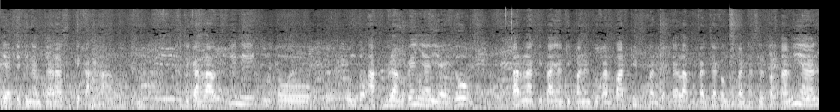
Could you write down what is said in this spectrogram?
yaitu dengan cara sedekah laut. Nah, sedekah laut ini untuk untuk abu rampenya yaitu karena kita yang dipanen bukan padi, bukan ketela, bukan jagung, bukan hasil pertanian,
